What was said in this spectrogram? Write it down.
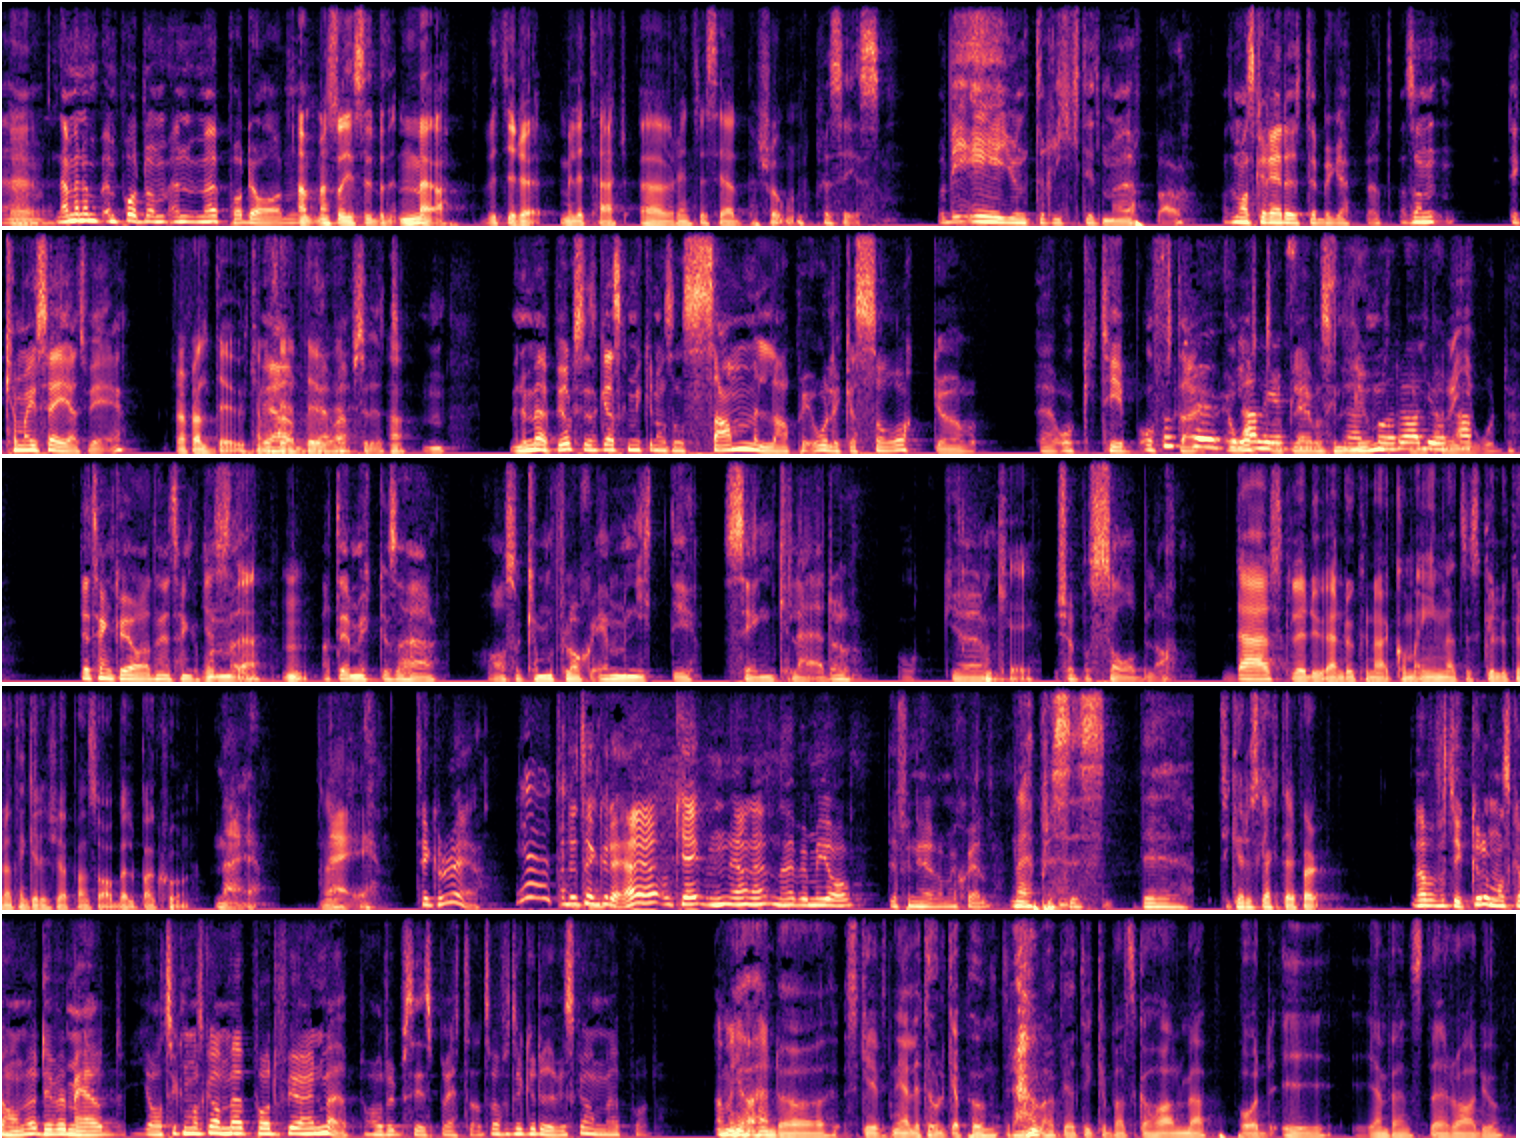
Eh, nej men en, en podd om en möpodd då. Ja, men så just det, MÖP betyder militärt överintresserad person. Precis. Och vi är ju inte riktigt möpar. Alltså man ska reda ut det begreppet. Alltså, det kan man ju säga att vi är. Framförallt du kan man ja, säga att du ja, är. absolut. Ja. Mm. Men en möp är också ganska mycket någon som samlar på olika saker eh, och typ ofta som återupplever sin lumpenperiod. Det tänker jag när jag tänker på en möp. det. Mm. Att det är mycket så här, ha så kamouflage M90, sängkläder och eh, Okej. köper sablar. Där skulle du ändå kunna komma in att du skulle kunna tänka dig köpa en sabel på auktion. Nej. Nej. Nej. Tänker du det? Ja, Ja, du tänker det? Ja, ja okej. Mm, Ja, nej, nej, vem är jag? Definiera mig själv. Nej, precis. Det tycker jag du ska akta dig för. Men varför tycker du man ska ha en? Det är väl mer, jag tycker man ska ha en möpodd för jag är en möp, har du precis berättat. Varför tycker du vi ska ha en möpodd? Ja, men jag har ändå skrivit ner lite olika punkter här varför jag tycker man ska ha en MÖP-podd i, i en vänsterradio.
